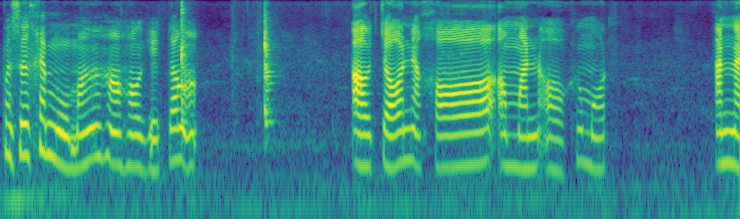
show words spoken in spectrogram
เพิ่นซื้อแค่หมูมั้งเฮาเฮาจะต้อง เอาจอนเนี่ยขอเอามันออกทั้งหมด อันไหน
